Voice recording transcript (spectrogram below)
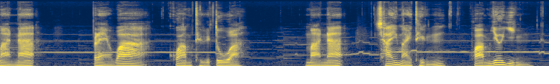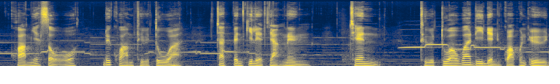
มานะ แปลว่า ความถือตัว มานะ ใช้หมายถึง ความเย่อหยิ่ง ความยโส ด้วยความถือตัว จัดเป็นกิเลสอย่างหนึ่ง เช่น ถือตัวว่าดีเด่นกว่าคนอื่น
